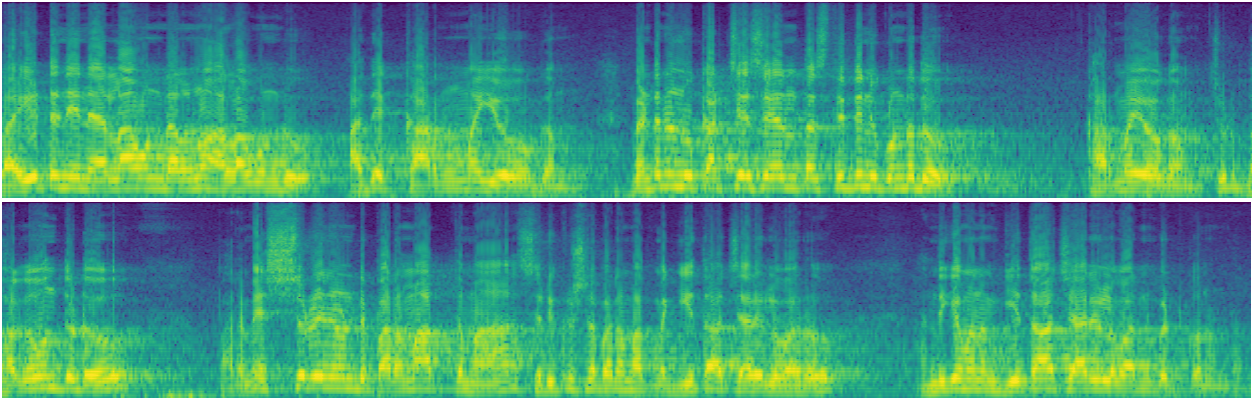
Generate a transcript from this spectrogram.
బయట నేను ఎలా ఉండాలనో అలా ఉండు. అదే కర్మయోగం. వెంటనే నువ్వు కట్ చేసేంత స్థితి నీకు ఉండదు. కర్మయోగం. చూడు భగవంతుడు పరమేశ్వరుడైనటువంటి పరమాత్మ శ్రీకృష్ణ పరమాత్మ గీతాచార్యుల వారు అందుకే మనం గీతాచార్యుల వారిని పెట్టుకొని ఉండాం.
